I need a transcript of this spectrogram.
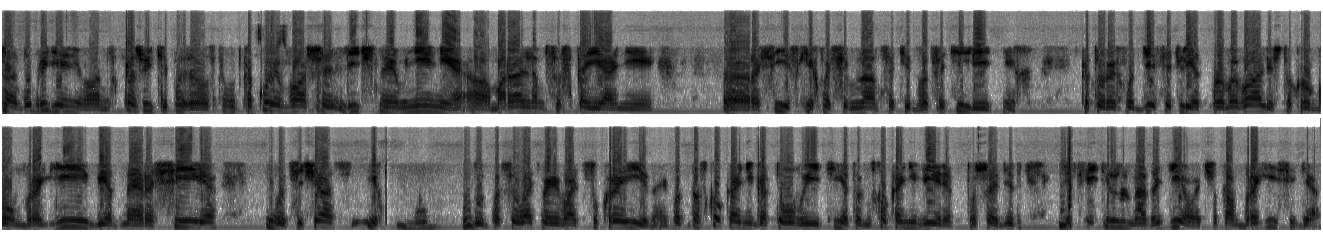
Да, добрый день, Иван. Скажите, пожалуйста, вот какое ваше личное мнение о моральном состоянии э, российских 18-20-летних, которых вот 10 лет промывали, что кругом враги, бедная Россия, и вот сейчас их будут посылать воевать с Украиной. Вот насколько они готовы идти это, насколько они верят, то что действительно надо делать, что там враги сидят.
